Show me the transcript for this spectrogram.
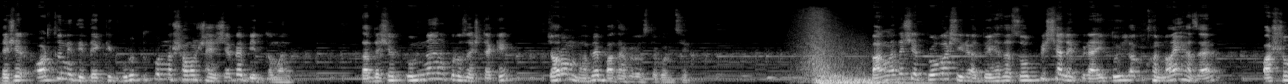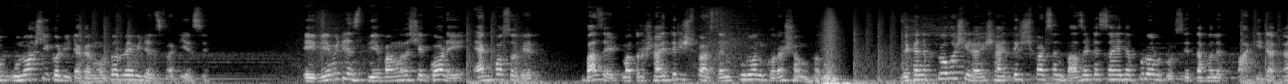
দেশের অর্থনীতিতে একটি গুরুত্বপূর্ণ সমস্যা হিসেবে বিদ্যমান। তা দেশের উন্নয়ন প্রচেষ্টাকে চরমভাবে বাধাগ্রস্ত করছে। বাংলাদেশের প্রবাসীরা দুই সালে প্রায় দুই লক্ষ নয় হাজার পাঁচশো উনআশি কোটি টাকার মতো রেমিটেন্স পাঠিয়েছে। এই রেমিটেন্স দিয়ে বাংলাদেশে গড়ে এক বছরের বাজেট মাত্র সাঁত্রিশ পার্সেন্ট পূরণ করা সম্ভব। যেখানে প্রবাসীরাই সাঁত্রিশ পার্সেন্ট বাজেটের চাহিদা পূরণ করছে, তাহলে বাকি টাকা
